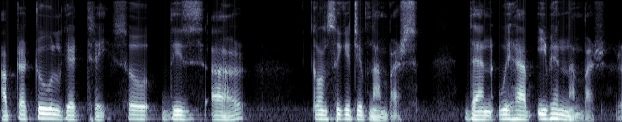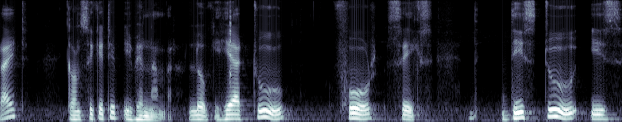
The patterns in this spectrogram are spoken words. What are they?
after 2 we'll get 3 so these are consecutive numbers. Then we have even number right? Consecutive even number. Look here 2 4 6 this 2 is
